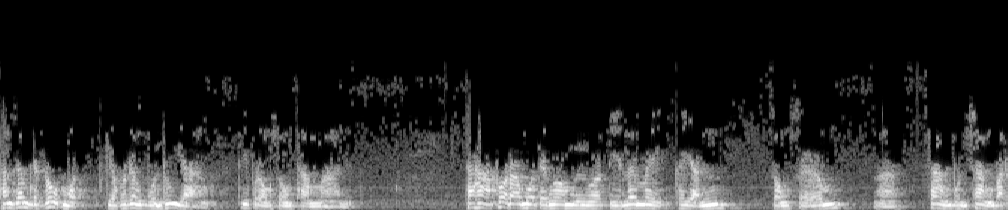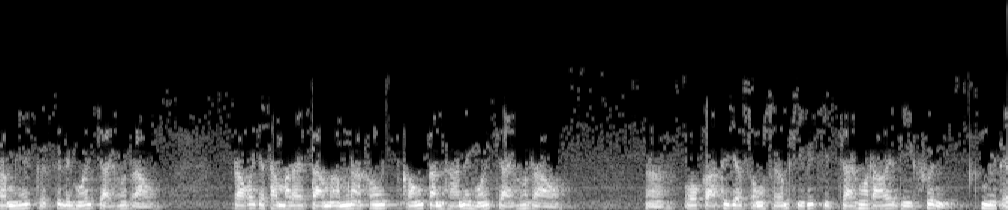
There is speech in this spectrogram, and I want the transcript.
ท่านสำเร็จรูปหมด เกี่ยวกับเรื่องบุญทุกอย่างที่พระองค์ทรงทำมาเนี่ย ถ้าหากพวกเราโมดแต่งอมืองอตีนและไม่ขยันส่งเสริมสร้างบุญสร้างบารมีให้เกิดขึ้นในหัวใจของเรา เราก็จะทำอะไรตามอำนาจของของตัณหาในหัวใจของเราโอกาสที่จะส่งเสริมชีวิตจิตใจของเราให้ดีขึ้น มีแต่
